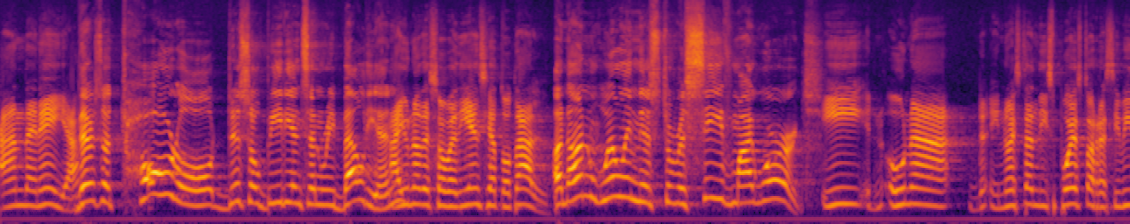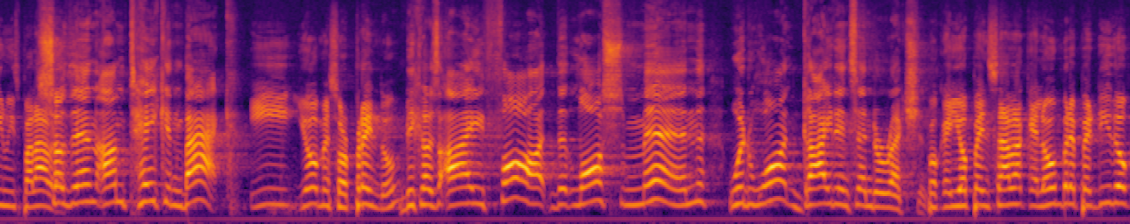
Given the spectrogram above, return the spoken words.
anda en ella, there's a total disobedience and rebellion, hay una desobediencia total an unwillingness to receive my words. y, una, y no están dispuestos a recibir mis palabras. So then I'm taken back. y yo me sorprendo Because I thought that lost men would want guidance and direction. porque yo pensaba que el hombre perdido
